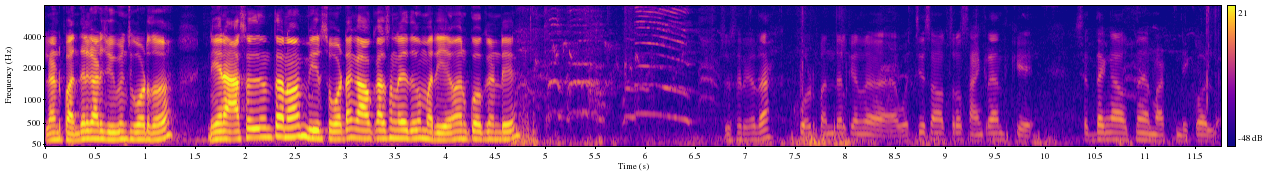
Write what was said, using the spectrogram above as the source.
ఇలాంటి పందిరి కాడ చూపించకూడదు. నేను ఆస్వాదిస్తాను మీరు చూడడానికి అవకాశం లేదు మరి ఏమనుకోకండి. చూసారు కదా కోడి పందాల కింద వచ్చే సంవత్సరం సంక్రాంతికి సిద్ధంగా అవుతున్నాయి అనమాట కోళ్ళు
